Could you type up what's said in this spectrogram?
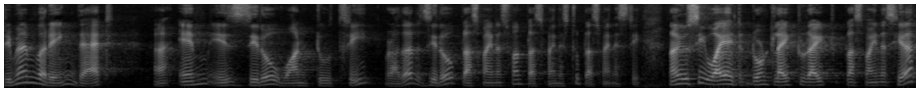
remembering that uh, m is 0, 1, 2, 3 rather 0 plus minus 1 plus minus 2 plus minus 3. Now you see why I do not like to write plus minus here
